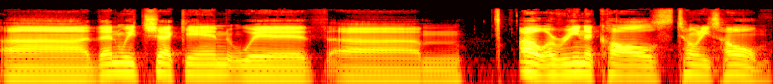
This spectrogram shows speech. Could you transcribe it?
Uh, then we check in with um, oh, Irina calls Tony's home,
